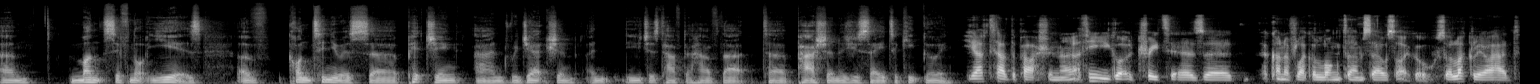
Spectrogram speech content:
um, months, if not years, of continuous uh, pitching and rejection, and you just have to have that uh, passion, as you say, to keep going. You have to have the passion. I think you got to treat it as a, a kind of like a long term sales cycle. So luckily, I had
